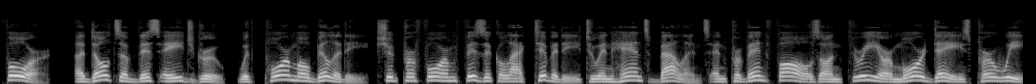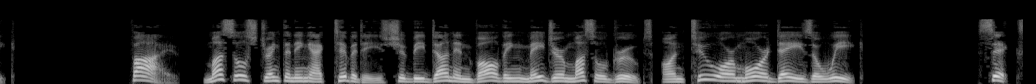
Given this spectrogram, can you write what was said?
4. Adults of this age group, with poor mobility, should perform physical activity to enhance balance and prevent falls on three or more days per week. 5. Muscle strengthening activities should be done involving major muscle groups, on two or more days a week. 6.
